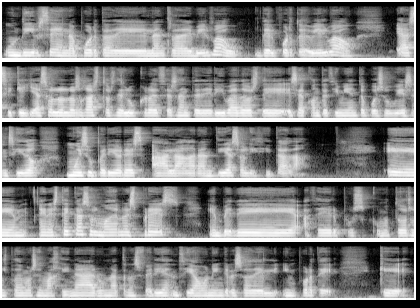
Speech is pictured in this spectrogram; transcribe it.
hundirse en la puerta de la entrada de Bilbao, del puerto de Bilbao así que ya solo los gastos de lucro cesante derivados de ese acontecimiento pues hubiesen sido muy superiores a la garantía solicitada. Eh, en este caso, el Modern Express, en vez de hacer, pues como todos nos podemos imaginar, una transferencia o un ingreso del importe que,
